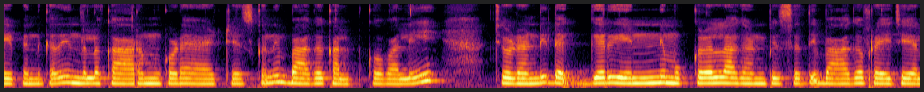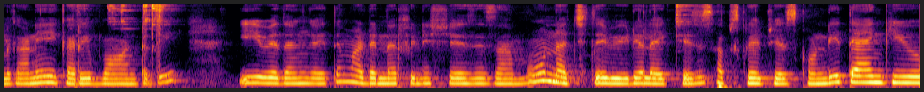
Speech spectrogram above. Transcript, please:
అయిపోయింది కదా. ఇందులో కారం కూడా యాడ్ చేసుకొని బాగా కలుపుకోవాలి. చూడండి దగ్గర ఎన్ని ముక్కలలాగా అనిపిస్తుంది. బాగా ఫ్రై చేయాలి కానీ ఈ కర్రీ బాగుంటుంది. ఈ విధంగా అయితే మా డిన్నర్ ఫినిష్ చేసేసాము. నచ్చితే వీడియో లైక్ చేసి సబ్స్క్రైబ్ చేసుకోండి. Thank you.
